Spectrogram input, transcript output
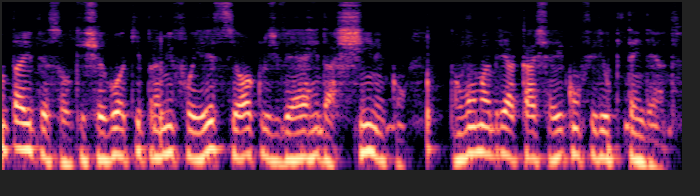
Então tá aí pessoal, o que chegou aqui para mim foi esse óculos VR da Shinecon. Então vamos abrir a caixa aí e conferir o que tem dentro.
